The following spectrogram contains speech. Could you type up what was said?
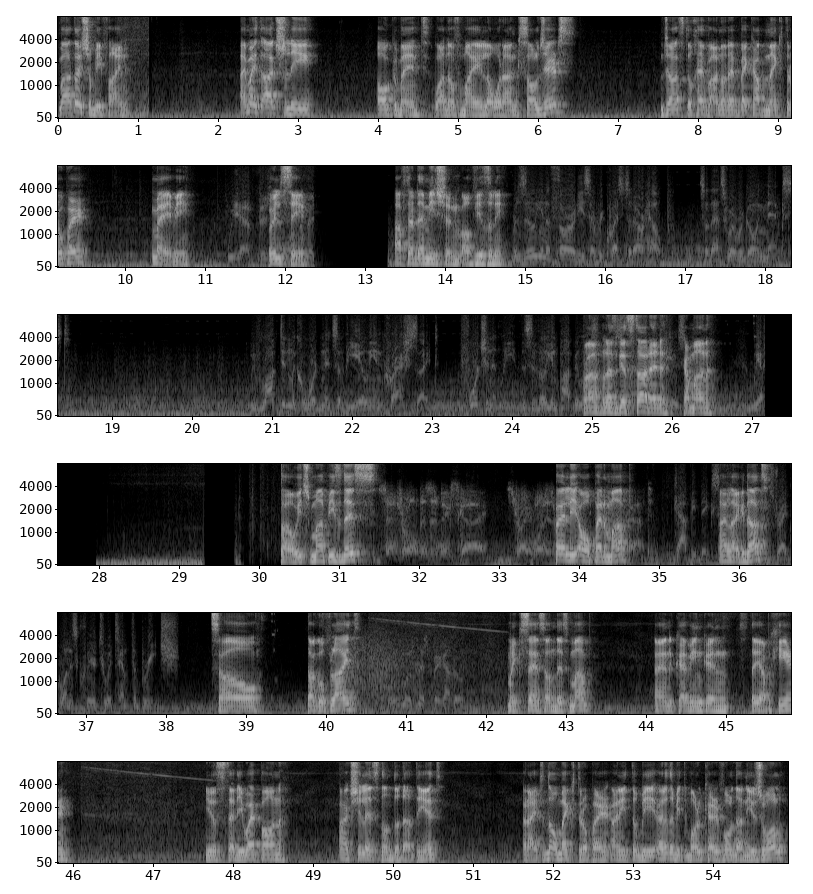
But I should be fine. I might actually augment one of my low rank soldiers. Just to have another backup mech trooper. Maybe. We'll see. After the mission, obviously. Brazilian authorities have requested our help, so that's where we're going next. We've locked in the coordinates of the alien crash site. Fortunately, the civilian population... Well, let's get started. Come on. So, which map is this? Central, this is Big Sky. Strike one is Fairly open map. Copy, Big I like that. Strike one is clear to attempt the breach. So, toggle flight. Makes sense on this map. And Kevin can stay up here. Use steady weapon. Actually, let's not do that yet. Right, no mech trooper. I need to be a little bit more careful than usual.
